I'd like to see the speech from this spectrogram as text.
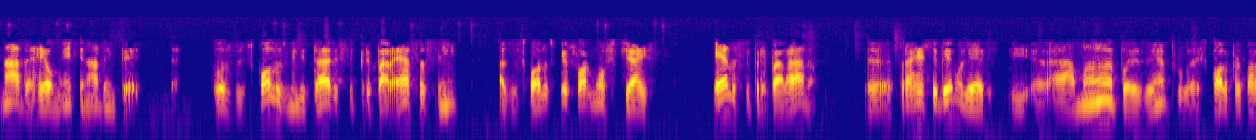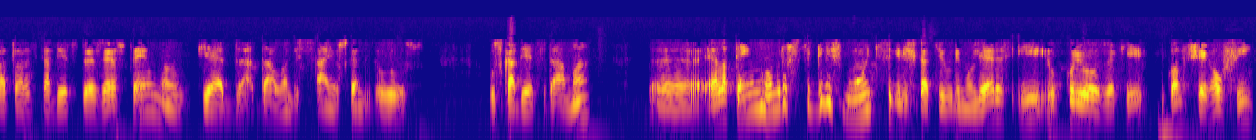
nada, realmente nada impede. As escolas militares se preparam, essas sim, as escolas performam oficiais. Elas se prepararam eh, para receber mulheres. E a AMAN, por exemplo, a Escola Preparatória de Cadetes do Exército, tem uma que é da, da onde saem os, os, os cadetes da AMAN, eh, ela tem um número muito significativo de mulheres e o curioso é que quando chega ao fim,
